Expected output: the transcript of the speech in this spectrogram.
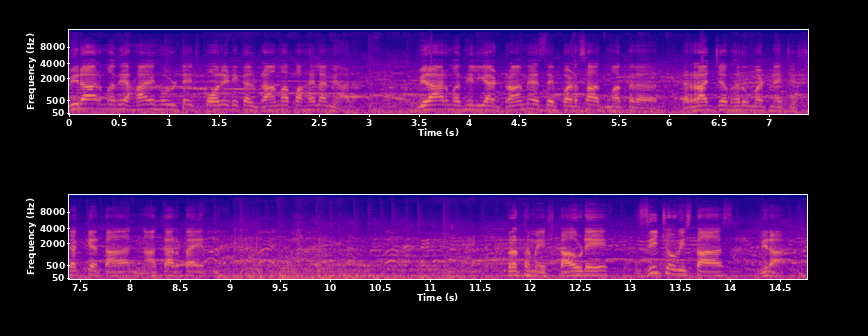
विरारमध्ये हाय व्होल्टेज पॉलिटिकल ड्रामा पाहायला मिळाला. विरारमधील या ड्राम्याचे पडसाद मात्र राज्यभर उमटण्याची शक्यता नाकारता येत नाही. प्रथमेश तावडे झी चोवीस तास विरार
